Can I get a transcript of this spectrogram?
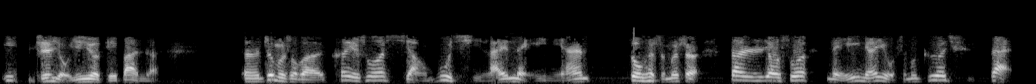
一直有音乐陪伴着。嗯、这么说吧，可以说想不起来哪一年做过什么事儿，但是要说哪一年有什么歌曲在，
